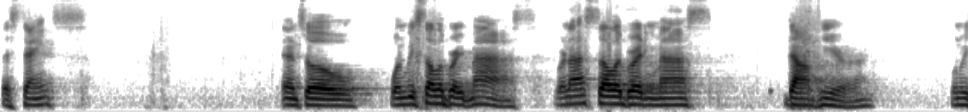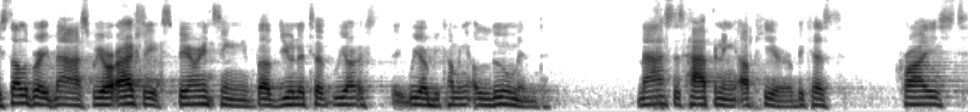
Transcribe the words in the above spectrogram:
the saints. And so when we celebrate Mass, we're not celebrating Mass down here. When we celebrate Mass, we are actually experiencing the unitive, we are, we are becoming illumined. Mass is happening up here because Christ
